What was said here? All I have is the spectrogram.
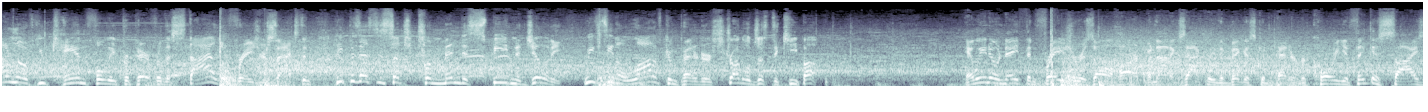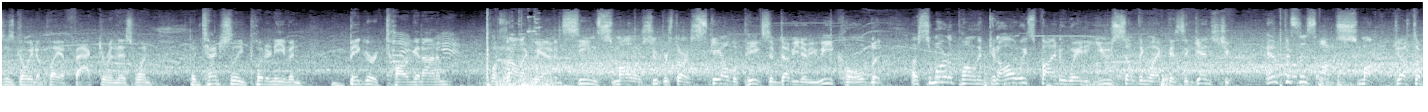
I don't know if you can fully prepare for the style of Frazer Saxton. He possesses such tremendous speed and agility. We've seen a lot of competitors struggle just to keep up. And we know Nathan Frazer is all heart, but not exactly the biggest competitor. Corey, you think his size is going to play a factor in this one? Potentially put an even bigger target on him? Well, it's not like we haven't seen smaller superstars scale the peaks of WWE, Cole, but a smart opponent can always find a way to use something like this against you. Emphasis on smart. Just a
